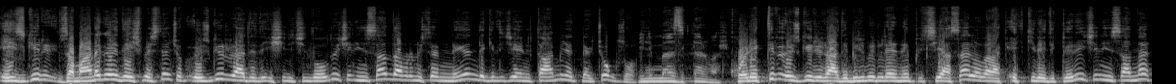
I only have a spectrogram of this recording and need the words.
Ezgür, zamana göre değişmesinden çok özgür irade de işin içinde olduğu için insan davranışlarının ne yönde gideceğini tahmin etmek çok zor. Bilinmezlikler var. Kolektif özgür irade birbirlerini siyasal olarak etkiledikleri için insanlar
